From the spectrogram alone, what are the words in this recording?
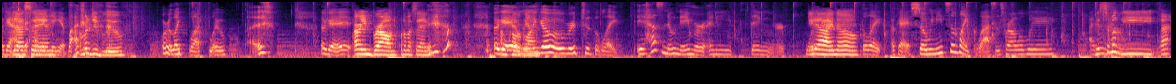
Okay, Yeah, I'm, same. I'm making it black. I'm gonna do blue. or like black blue. okay. I mean brown. What am I saying? okay, I'm, gonna go over to the like. It has no name or anything or. what- Yeah, I know. But like, okay, so we need some like glasses probably. I Get some know. of the. Ah,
